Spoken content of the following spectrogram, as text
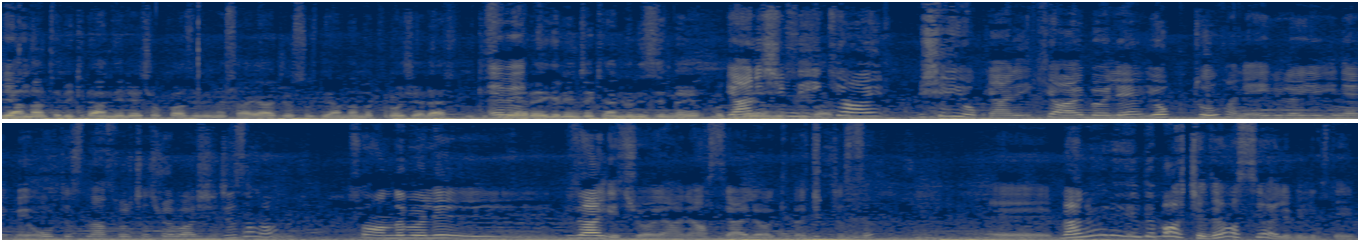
Bir yandan tabii ki de anneliğe çok fazla bir mesai harcıyorsunuz. Bir yandan da projeler. İkisi bir Evet. araya gelince kendinizi mi vakit Yani ayıramıyorsunuz şimdi iki ay bir şey yok yani iki ay böyle yoktu. Hani Eylül ayı yine ortasından sonra çalışmaya başlayacağız ama şu anda böyle e, güzel geçiyor yani Asya ile vakit açıkçası. E, Ben öyle evde bahçede Asya ile birlikteyim.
